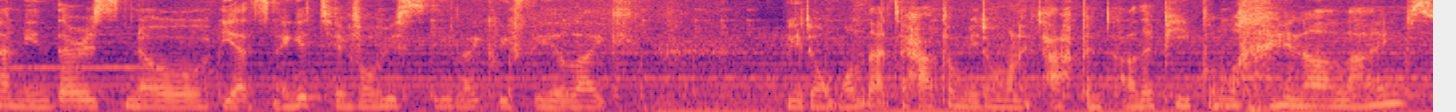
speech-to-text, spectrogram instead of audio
I mean there is no yeah it's negative obviously. Like we feel like we don't want that to happen. We don't want it to happen to other people in our lives.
